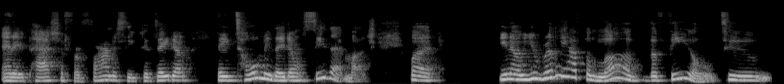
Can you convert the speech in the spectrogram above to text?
and a passion for pharmacy because they don't, they told me they don't see that much. But you know you really have to love the field to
